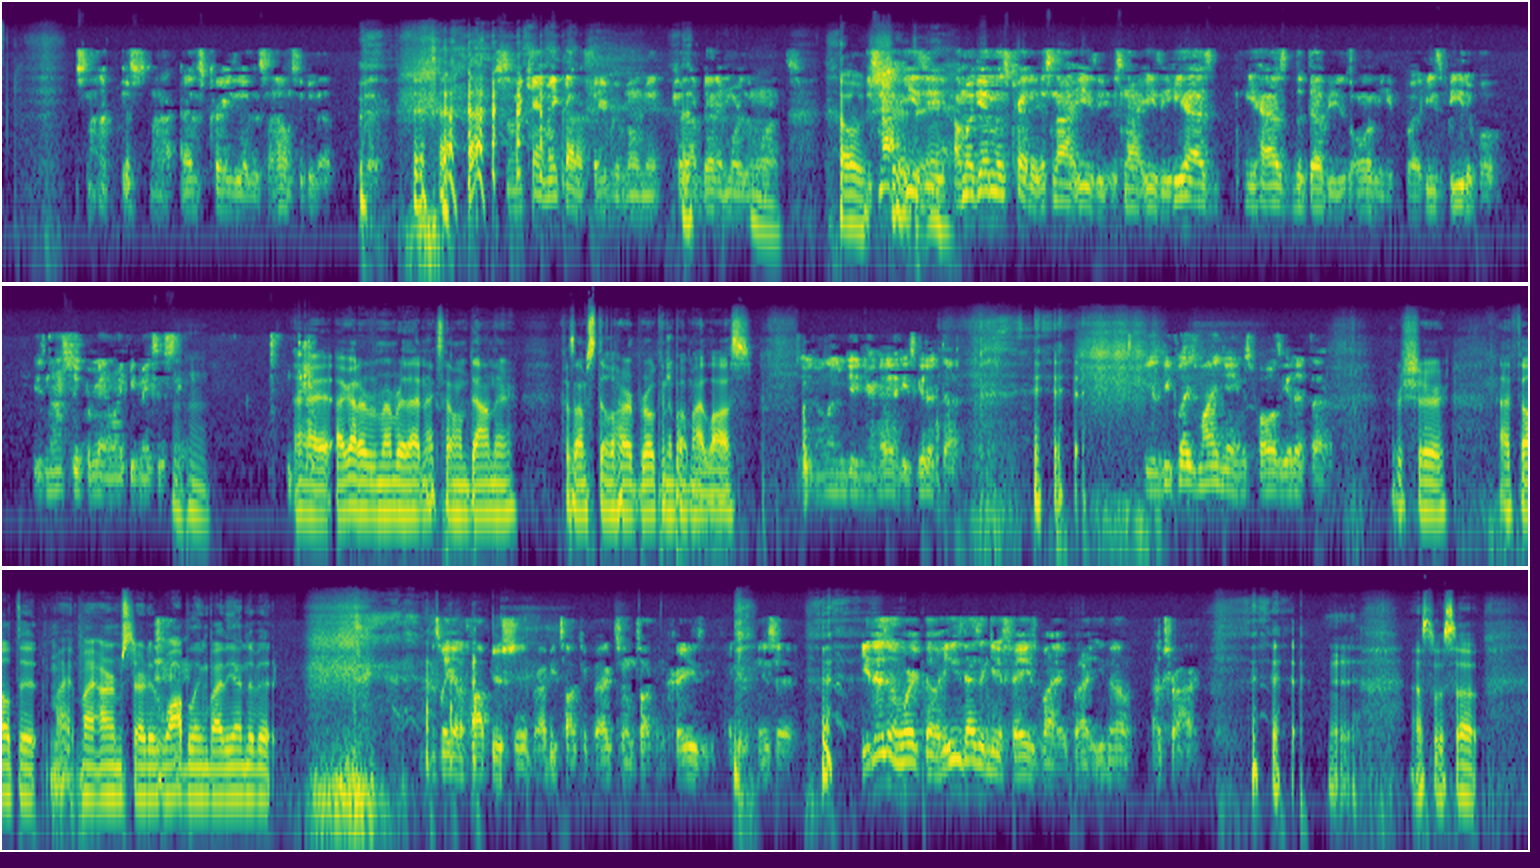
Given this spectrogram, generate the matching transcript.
It's not. It's not as crazy as it sounds to do that. But, so I can't make that a favorite moment because I've done it more than hmm. once. Oh It's shit. not easy. I'm gonna give him his credit. It's not easy. It's not easy. He has he has the W's on me, but he's beatable. He's not Superman like he makes it seem. Mm-hmm. All right, I gotta remember that next time I'm down there, because I'm still heartbroken about my loss. You don't let him get in your head. He's good at that. he, he plays mind games. Paul's good at that. For sure. I felt it. My my arm started wobbling by the end of it. That's why you gotta pop your shit, bro. I be talking back to him, talking crazy. I get in his head. He doesn't work though. He doesn't get phased by it, but you know, I try. That's what's up.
